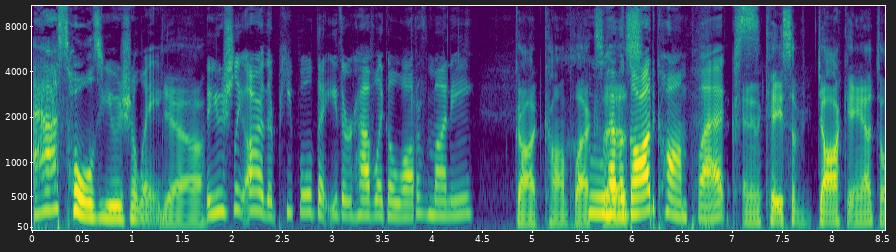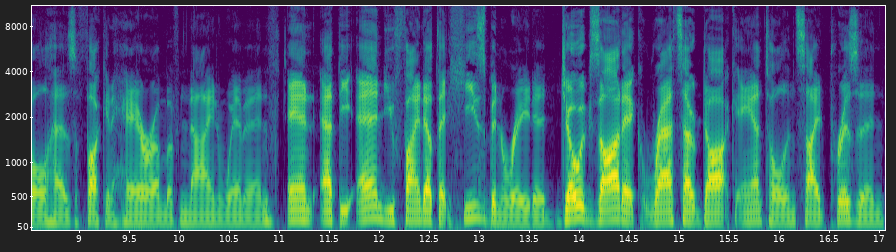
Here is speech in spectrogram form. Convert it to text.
assholes usually. yeah. They usually are. They're people that either have like a lot of money, God complex who have a god complex. And in the case of Doc Antle, has a fucking harem of nine women. And at the end, you find out that he's been raided. Joe Exotic rats out Doc Antle inside prison.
